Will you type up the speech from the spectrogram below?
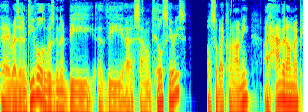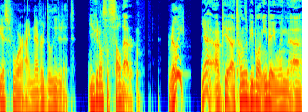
a Resident Evil. It was going to be the uh, Silent Hill series, also by Konami. I have it on my PS4. I never deleted it. You can also sell that. Really? Yeah, uh, P- uh, tons of people on eBay when uh,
